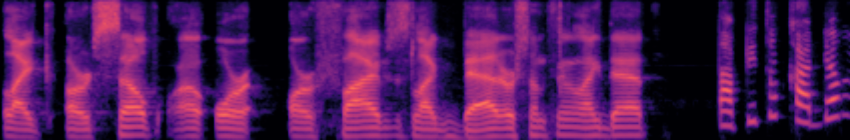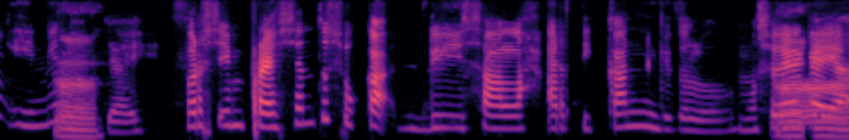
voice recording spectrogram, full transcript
like ourselves uh, or our vibes is like bad or something like that. Tapi tuh kadang ini uh. loh, Jay. First impression tuh suka disalah artikan gitu loh. Maksudnya uh. kayak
